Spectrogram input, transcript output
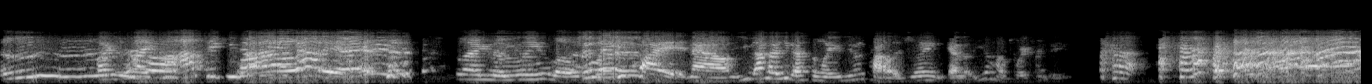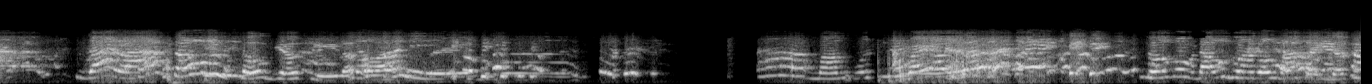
Mhm. Like, like, girl, I'll take you tell me about it. like, no, you ain't low. Julie, you quiet now. You, I know you got some ways. You in college. You ain't got. No, you don't have a boyfriend, do you? that laugh, that was so guilty. That's You're all I funny. say. Ah, Mom's listening. Right? I was like, those were- that was one of those laughs, like, just in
